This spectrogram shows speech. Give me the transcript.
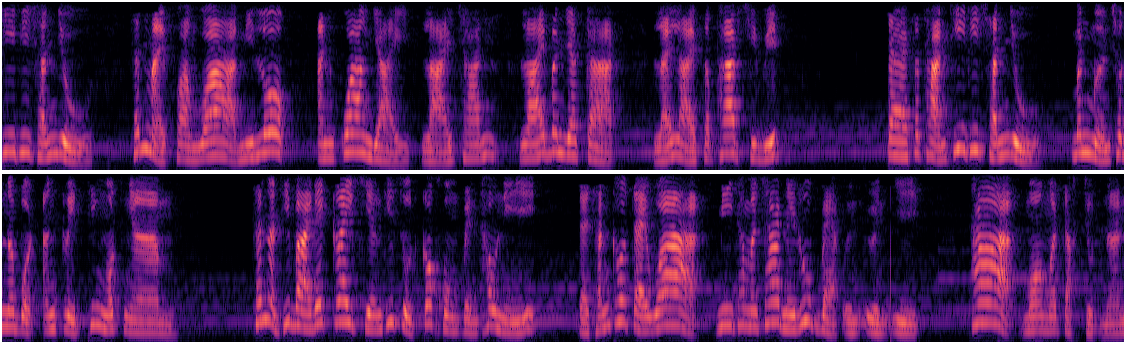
ที่ที่ฉันอยู่ ฉันหมายความว่ามีโลก อันกว้างใหญ่ หลายชั้น หลายบรรยากาศ หลายๆ สภาพชีวิต แต่สถานที่ที่ฉันอยู่มันเหมือนชนบทอังกฤษที่งดงาม ฉันอธิบายได้ใกล้เคียงที่สุดก็คงเป็นเท่านี้ แต่ฉันเข้าใจว่ามีธรรมชาติในรูปแบบอื่น ๆอีก ถ้ามองมาจากจุดนั้น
